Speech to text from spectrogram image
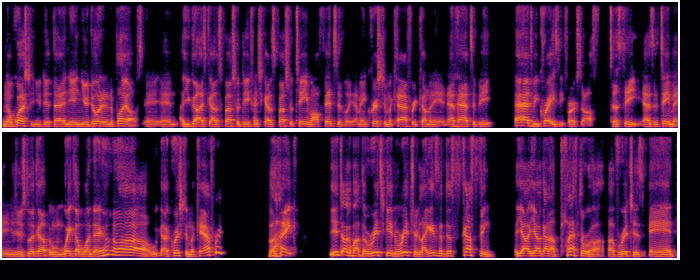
No question, you did that, and you're doing it in the playoffs. And, and, you guys got a special defense, you got a special team offensively. I mean, Christian McCaffrey coming in, that had to be that had to be crazy. First off, to see as a teammate, and you just look up and wake up one day, oh, we got Christian McCaffrey. Like you talk about the rich getting richer, like it's a disgusting. Y'all, y'all got a plethora of riches, and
